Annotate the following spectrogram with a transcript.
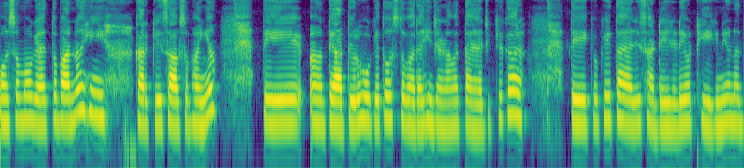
ਮੌਸਮ ਹੋ ਗਿਆ। ਇਸ ਤੋਂ ਬਾਅਦ ਨਾ ਅਸੀਂ ਕਰਕੇ ਸਾਫ਼ ਸਫਾਈਆਂ ਤੇ ਤਿਆਰ ਤਿਉਰ ਹੋ ਕੇ ਤੇ ਉਸ ਤੋਂ ਬਾਅਦ ਅਸੀਂ ਜਾਣਾ ਵਾ ਤਾਇਆ ਜੀ ਕੇ ਘਰ। ਤੇ ਕਿਉਂਕਿ ਤਾਇਆ ਜੀ ਸਾਡੇ ਜਿਹੜੇ ਉਹ ਠੀਕ ਨਹੀਂ ਉਹਨਾਂ ਦੀ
